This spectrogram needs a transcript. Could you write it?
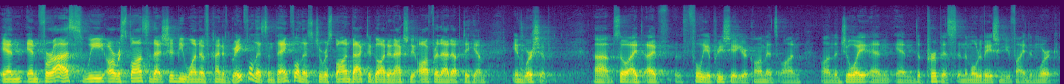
And, and for us, we, our response to that should be one of kind of gratefulness and thankfulness to respond back to God and actually offer that up to Him in worship. Um, so I, I, fully appreciate your comments on, on the joy and, and the purpose and the motivation you find in work.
